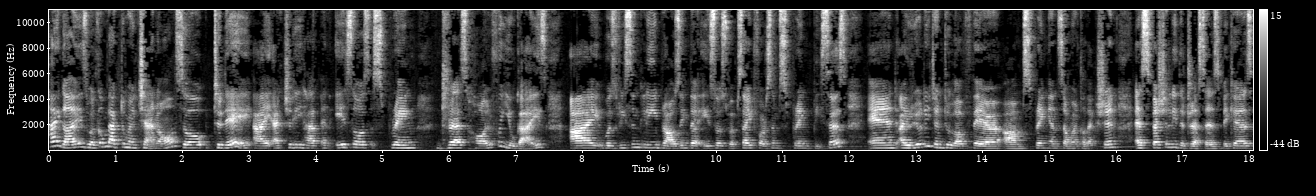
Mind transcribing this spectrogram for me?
Hi guys, welcome back to my channel. So today I actually have an ASOS spring dress haul for you guys. I was recently browsing the ASOS website for some spring pieces and I really tend to love their um, spring and summer collection, especially the dresses because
